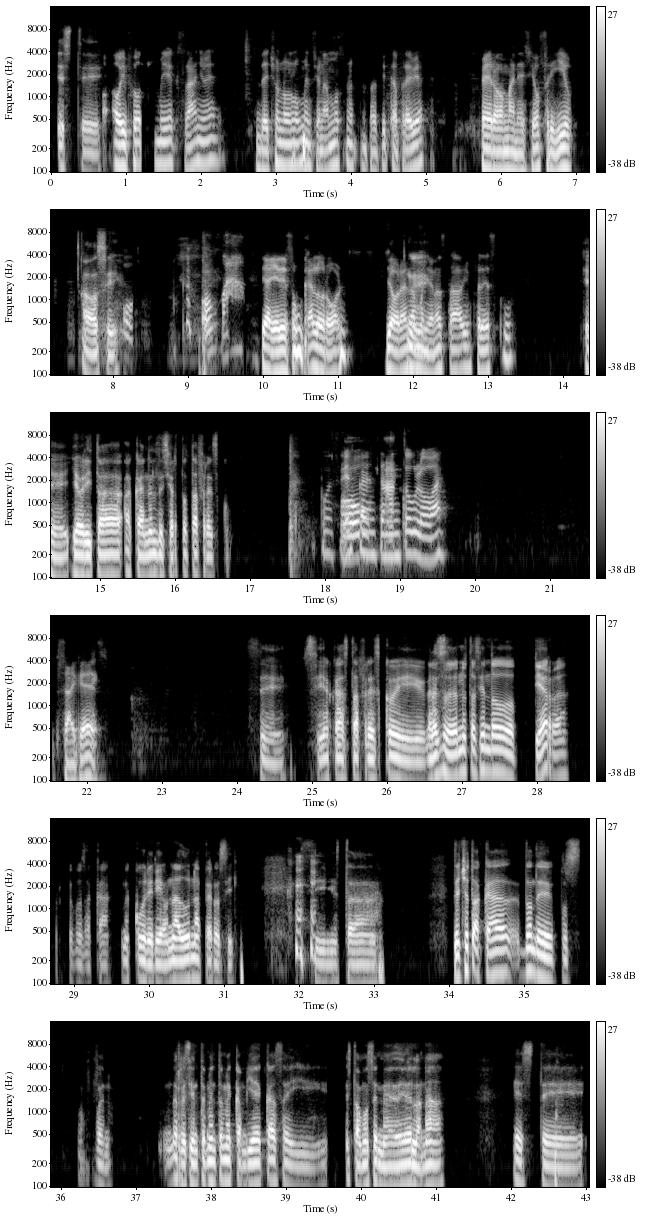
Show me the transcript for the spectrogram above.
Este, Hoy fue muy extraño, ¿eh? De hecho, no lo mencionamos en nuestra práctica previa, pero amaneció frío. oh sí. Oh, wow. Y ayer hizo un calorón. Y ahora en la Eh. mañana estaba bien fresco. Eh, y ahorita acá en el desierto está fresco. Pues Oh, el calentamiento global. O sea, ¿qué es? Sí, sí, acá está fresco y gracias a Dios no está haciendo tierra, pues acá me cubriría una duna, pero sí, sí está. De hecho, acá donde, pues, bueno, recientemente me cambié de casa y estamos en medio de la nada. Este,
